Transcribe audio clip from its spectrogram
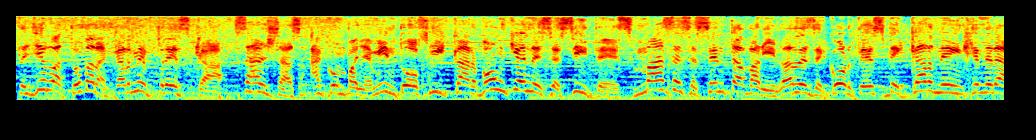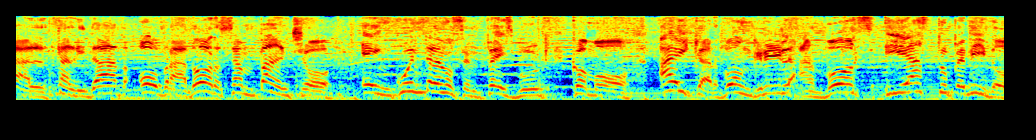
Te lleva toda la carne fresca, salsas, acompañamientos y carbón que necesites. Más de 60 variedades de cortes de carne en general. Calidad Obrador San Pancho. Encuéntranos en Facebook como Hay Carbón Grill and Box y haz tu pedido.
